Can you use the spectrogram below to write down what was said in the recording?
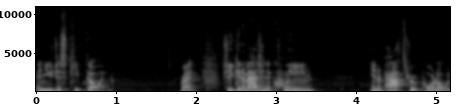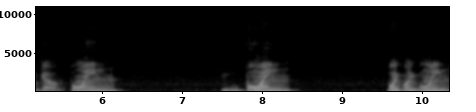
and you just keep going, right? So you can imagine a queen in a path through portal would go boing, boing, boing, boing, boing.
